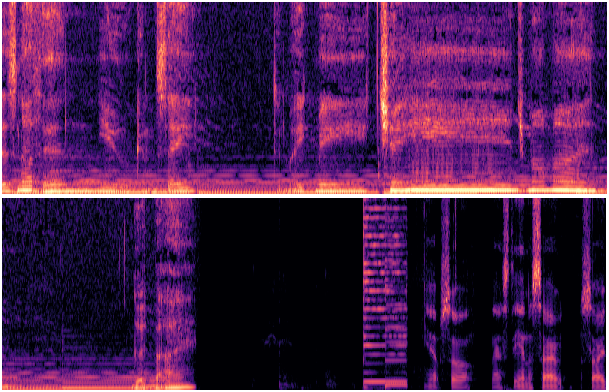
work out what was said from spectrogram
There's nothing you can say to make me change my mind. Goodbye. Yep. So that's the end of side side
